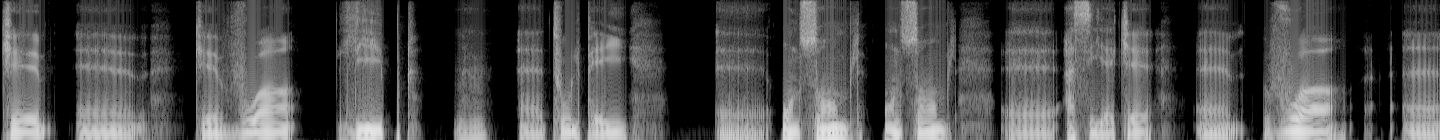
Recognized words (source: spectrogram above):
que, euh, que voit libre Mhm. euh, tout le pays, euh, ensemble, ensemble, euh, essayer que euh, voix, euh,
